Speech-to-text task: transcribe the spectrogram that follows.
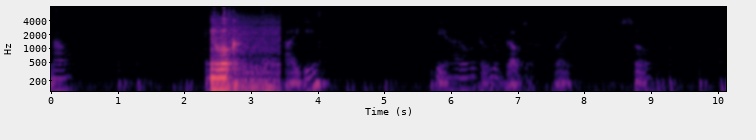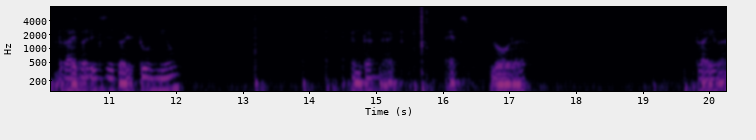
Now. Invoke. IE BROW browser. Right. So driver is equal to new internet explorer driver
